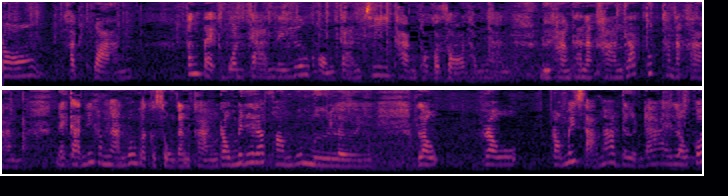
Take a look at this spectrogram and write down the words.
ร้องขัดขวาง ตั้งแต่กระบวนการในเรื่องของการที่ทางทกสทำงาน หรือทางธนาคารรัฐทุกธนาคาร ในการที่ทำงานร่วมกับกระทรวงการคลัง เราไม่ได้รับความร่วมมือเลย เราเราเราไม่สามารถเดินได้ เราก็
